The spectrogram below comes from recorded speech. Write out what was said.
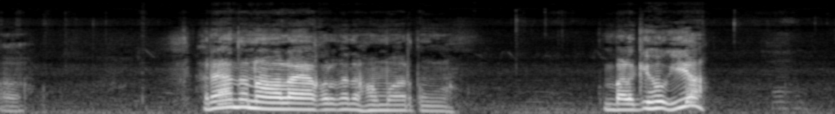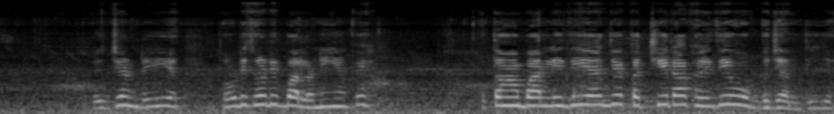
ਆਹ। ਰਹਿਣ ਦੋ ਨਾਲ ਆਇਆ ਕਰੋ ਕਹਿੰਦਾ ਦਫਾ ਮਾਰ ਤੂੰ ਬਲਕਿ ਹੋ ਗਈ ਆ? ਰਿਝਣ ਡਈ ਆ। ਥੋੜੀ ਥੋੜੀ ਬਾਲਣੀ ਆ ਕਿ। ਤਾਂ ਬਾਲੀ ਦੀ ਆ ਜੇ ਕੱਚੀ ਰੱਖ ਲਈ ਦੀ ਉਹ ਉੱਗ ਜਾਂਦੀ ਆ।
